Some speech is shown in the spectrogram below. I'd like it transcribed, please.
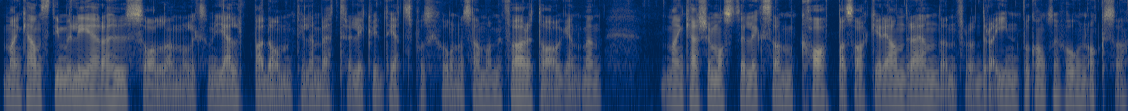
Man kan stimulera hushållen och liksom hjälpa dem till en bättre likviditetsposition och samma med företagen. Men man kanske måste liksom kapa saker i andra änden för att dra in på konsumtion också.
